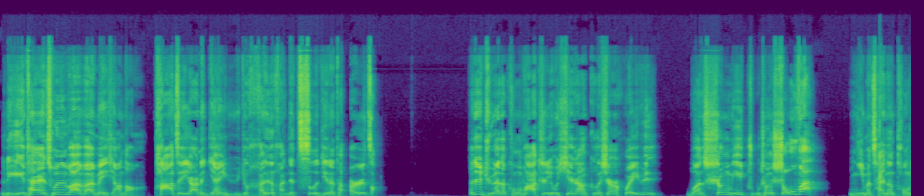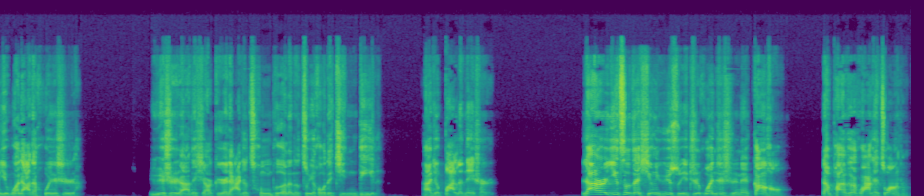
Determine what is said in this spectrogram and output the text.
李太春万万没想到，他这样的言语就狠狠的刺激了他儿子。他就觉得恐怕只有先让葛仙怀孕，我生米煮成熟饭，你们才能同意我俩的婚事啊。于是啊，这小哥俩就冲破了那最后的禁地了，啊，就办了那事儿。然而一次在行鱼水之欢之时呢，刚好让潘荷花给撞上。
